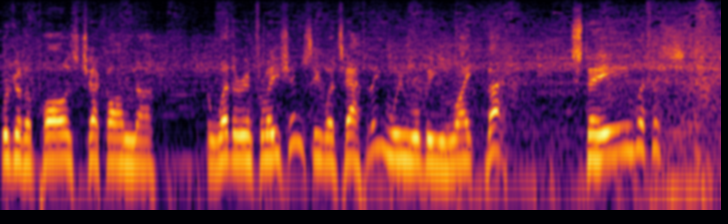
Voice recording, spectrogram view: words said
We're going to pause, check on uh, the weather information, see what's happening. We will be right back. Stay with us.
